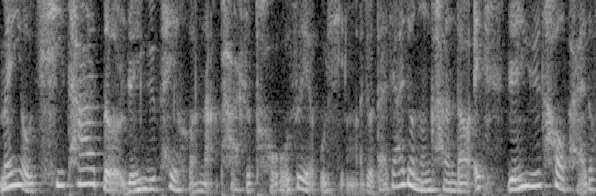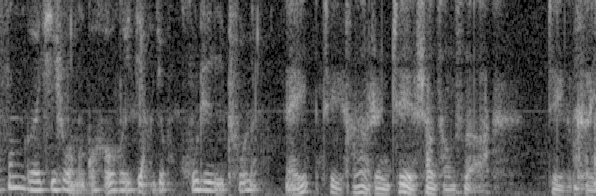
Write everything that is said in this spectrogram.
没有其他的人鱼配合，哪怕是头子也不行啊。就大家就能看到，哎，人鱼套牌的风格，其实我们过后会讲就，呼之欲出了。哎，这韩老师，你这也上层次啊，这个可以。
